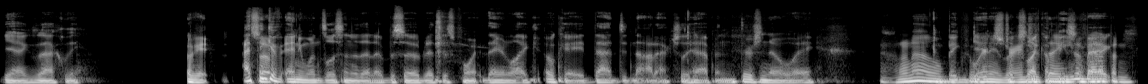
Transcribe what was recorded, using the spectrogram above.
Yeah, exactly. Okay, I think So- if anyone's listened to that episode at this point, they're like, okay, that did not actually happen. There's no way. I don't know. Big Danny looks like a beanbag. If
